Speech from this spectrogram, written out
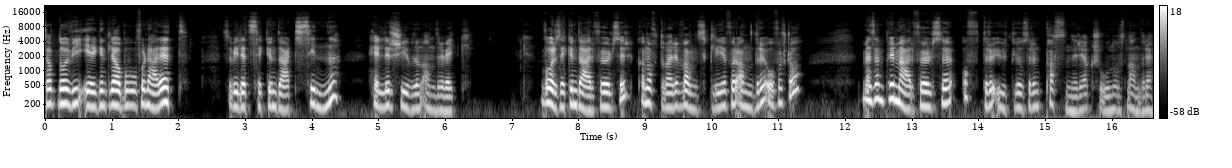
at når vi egentlig har behov for nærhet, så vil et sekundært sinne heller skyve den andre vekk. Våre sekundærfølelser kan ofte være vanskelige for andre å forstå, mens en primærfølelse oftere utløser en passende reaksjon hos den andre.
